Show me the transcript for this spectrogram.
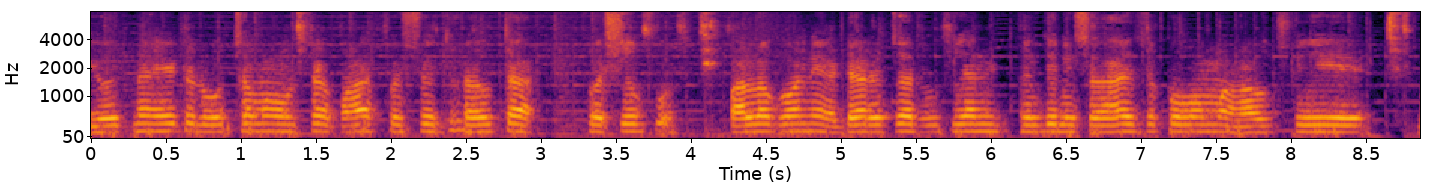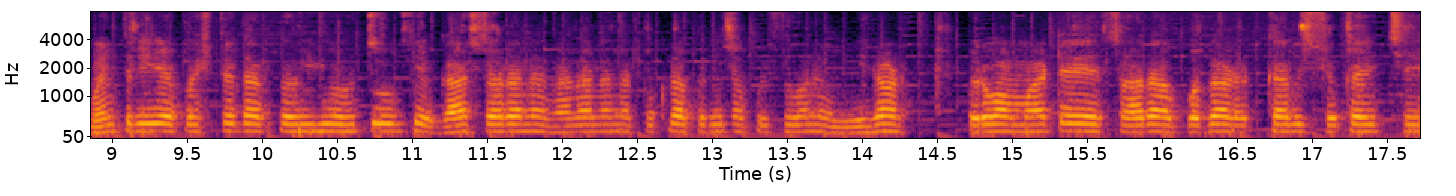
યોજના હેઠળ ઓછામાં ઓછા પાંચ પશુ ધરાવતા પશુ પાલકોને અઢાર હજાર રૂપિયાની ખરીદીની સહાય ચૂકવવામાં આવશે. મંત્રીએ સ્પષ્ટતા કર્યું હતું કે ઘાસચારાના નાના નાના ટુકડા કરીને પશુઓને નિરણ કરવા માટે સારા બગાડ અટકાવી શકાય છે.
